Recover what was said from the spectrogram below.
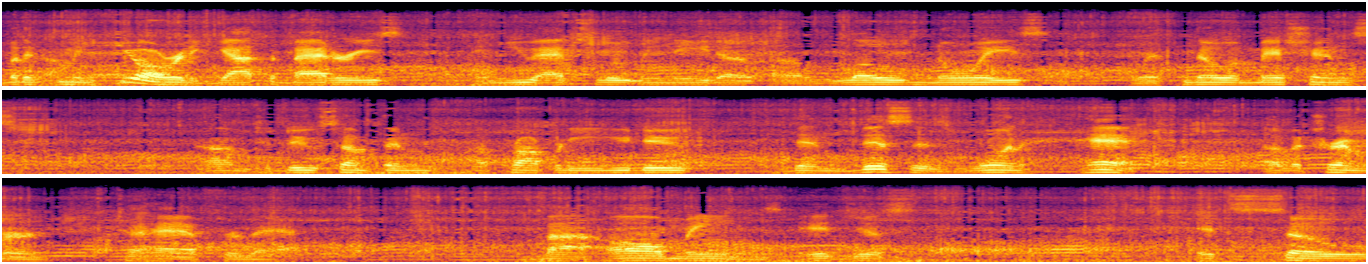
but if, I mean, if you already got the batteries and you absolutely need a, a low noise with no emissions um, to do something, a property you do, then this is one heck of a trimmer to have for that. By all means, it just, it's so,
